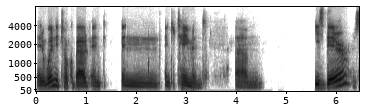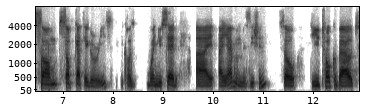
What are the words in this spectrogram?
and when you talk about and and entertainment, um, is there some subcategories? Because when you said I I am a musician, so do you talk about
